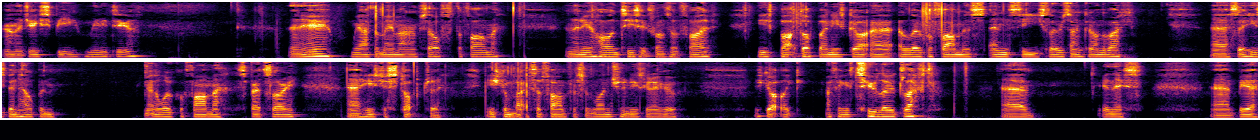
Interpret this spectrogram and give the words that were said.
and the JCB mini digger. Then here we have the main man himself, the farmer, the New Holland T6175. He's parked up and he's got uh, a local farmer's NC slow tanker on the back. Uh, so he's been helping a local farmer spread slurry. Uh, he's just stopped to, he's come back to the farm for some lunch and he's going to go, he's got like, I think it's two loads left um, in this. Uh, but yeah,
